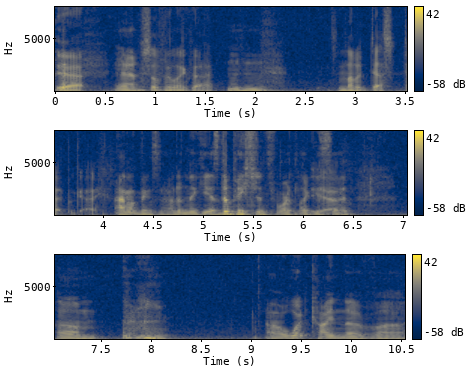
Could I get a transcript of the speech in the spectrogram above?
yeah, Yeah. something like that. hmm He's not a desk type of guy. I don't think so. I don't think he has the patience for it, like you said. Um, uh, what kind of uh,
